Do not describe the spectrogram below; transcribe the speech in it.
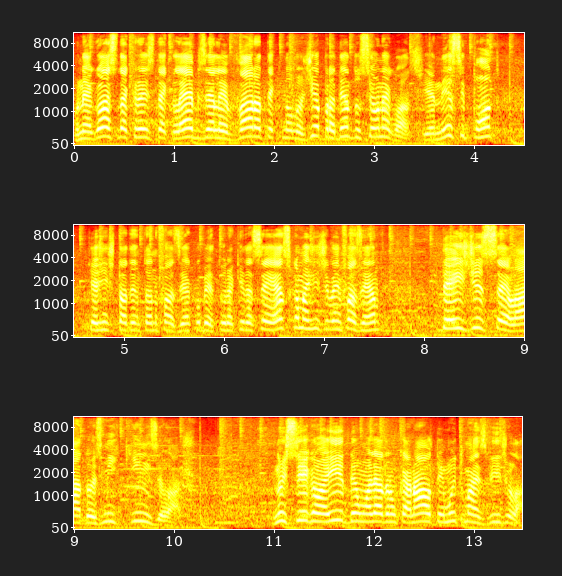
O negócio da Crazy Tech Labs é levar a tecnologia para dentro do seu negócio. E é nesse ponto que a gente está tentando fazer a cobertura aqui da CS, como a gente vem fazendo desde, sei lá, 2015, eu acho. Nos sigam aí, dê uma olhada no canal, tem muito mais vídeo lá.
